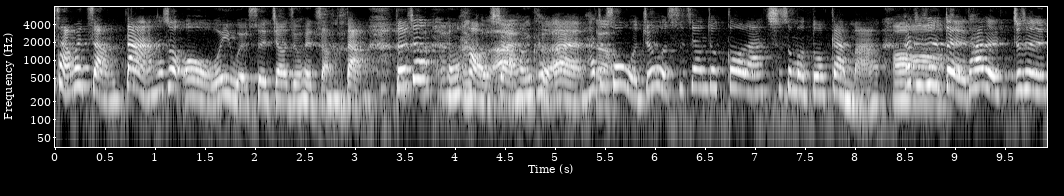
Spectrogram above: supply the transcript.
才会长大。他说哦，我以为睡觉就会长大，对，就很好笑，很可爱。他就说，我觉得我是这样就够啦，吃这么多干嘛？哦、他就是对他的就是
